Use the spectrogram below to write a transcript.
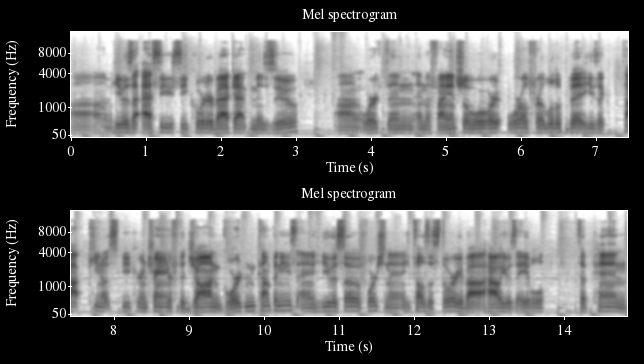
Um, he was a SEC quarterback at Mizzou um, worked in, in the financial wor- world for a little bit. He's a top keynote speaker and trainer for the Jon Gordon companies. And he was so fortunate. He tells a story about how he was able to pen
